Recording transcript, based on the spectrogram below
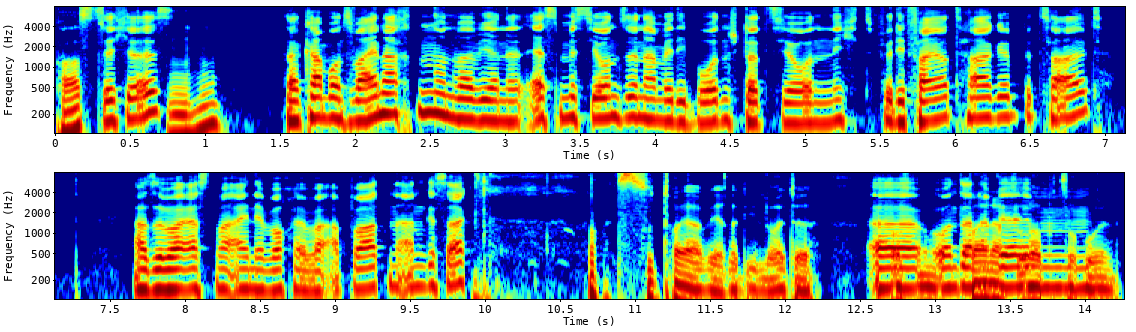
passt. sicher ist, Mhm. dann kam bei uns Weihnachten und weil wir eine S-Mission sind, haben wir die Bodenstation nicht für die Feiertage bezahlt. Also war erstmal eine Woche war Abwarten angesagt. Weil es zu teuer wäre, die Leute Äh, und dann haben wir Weihnachtsurlaub zu holen.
